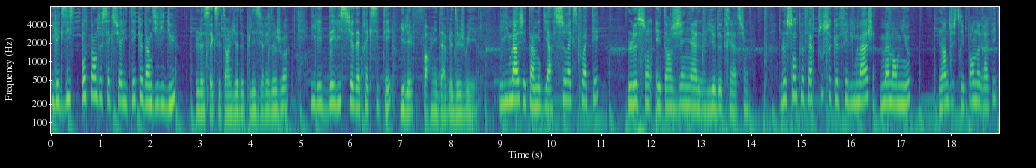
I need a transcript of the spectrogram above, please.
Il existe autant de sexualité que d'individus. Le sexe est un lieu de plaisir et de joie. Il est délicieux d'être excité. Il est formidable de jouir. L'image est un média surexploité. Le son est un génial lieu de création. Le son peut faire tout ce que fait l'image, même en mieux. L'industrie pornographique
